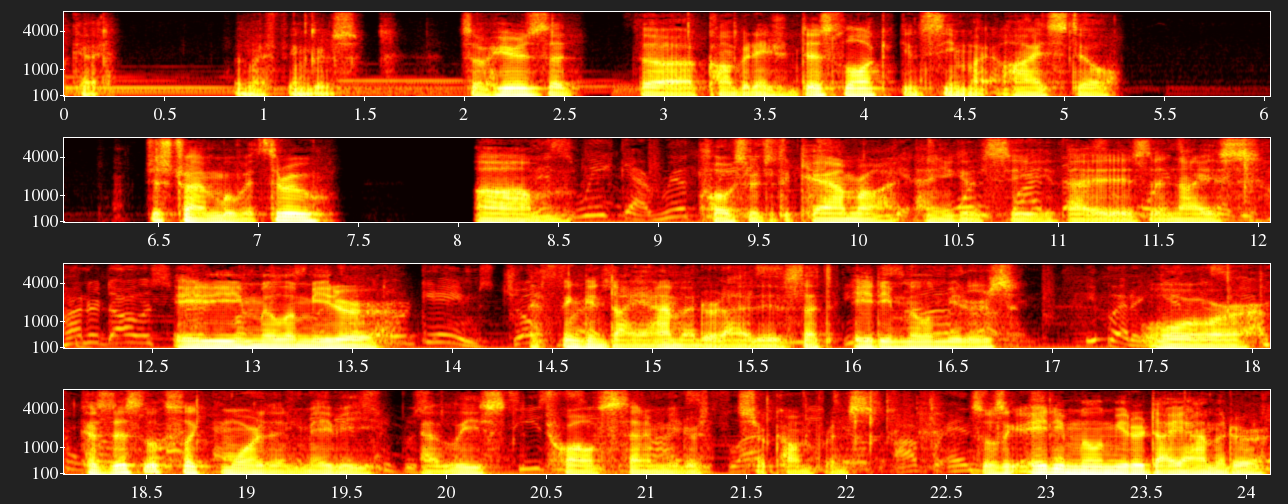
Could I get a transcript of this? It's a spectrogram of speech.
Okay, with my fingers. So here's the, the combination disc lock. You can see my eye still. Just try and move it through um, closer to the camera, and you can see that it is a nice 80 millimeter I think in diameter that is. That's 80 millimeters. Or, because this looks like more than maybe at least 12 centimeters circumference. So it's like 80 millimeter diameter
